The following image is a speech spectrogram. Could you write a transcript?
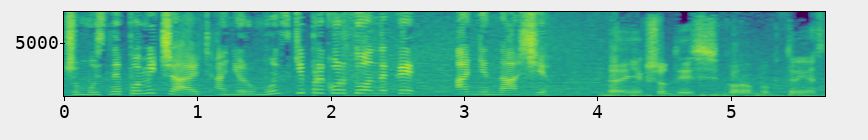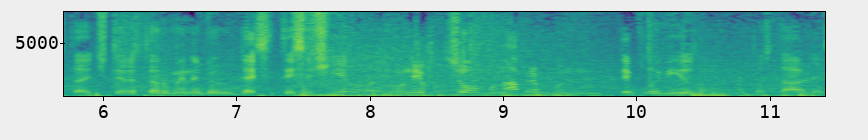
чомусь не помічають ані румунські прикордонники, ані наші. Е, Якщо десь коробок 300, 400 румини беруть 10 тисяч євро, і вони в цьому напрямку тепловізор не поставлять,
